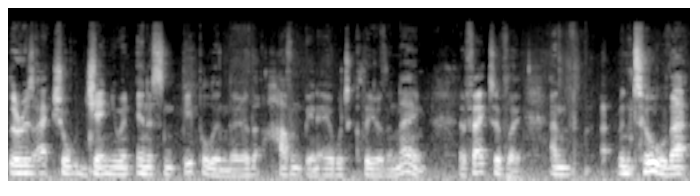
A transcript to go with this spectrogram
there is actual genuine innocent people in there that haven't been able to clear the name effectively and until that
